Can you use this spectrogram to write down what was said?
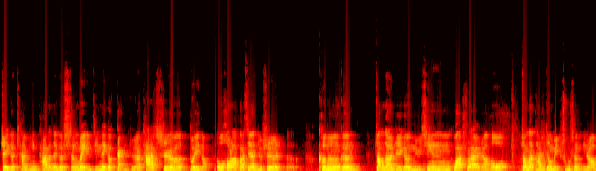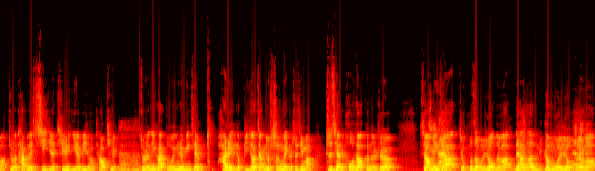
这个产品它的那个审美以及那个感觉，它是对的。我后来发现，就是呃，可能跟张楠这个女性挂帅，然后张楠她是一个美术生，你知道吗？就是她对细节其实也比较挑剔。嗯嗯，就是你看抖音是明显还是一个比较讲究审美的事情嘛。之前头条可能是像明霞就不怎么用，对吧？那条段子你更不会用，对对吧？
